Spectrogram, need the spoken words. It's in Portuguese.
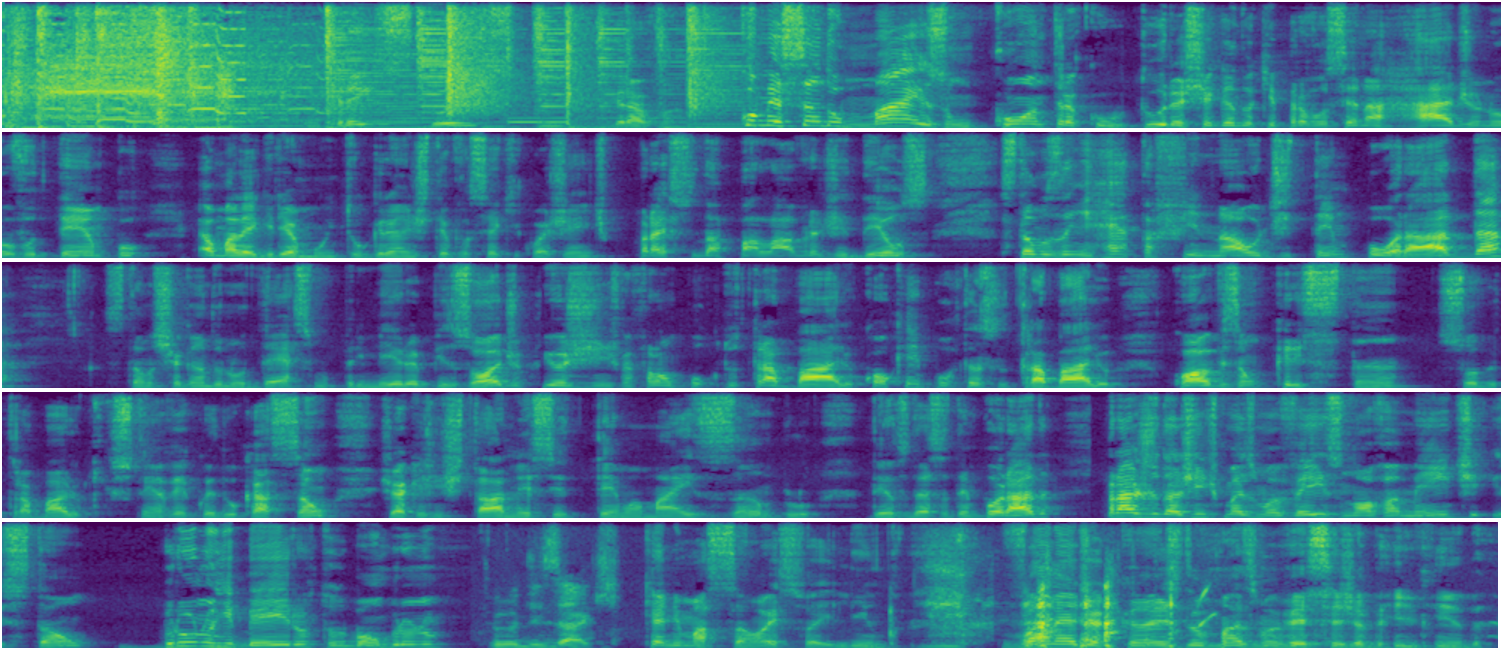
Em 3, 2, 1, gravando. Começando mais um Contra a Cultura, chegando aqui para você na Rádio Novo Tempo. É uma alegria muito grande ter você aqui com a gente para estudar a palavra de Deus. Estamos em reta final de temporada Estamos chegando no 11 episódio e hoje a gente vai falar um pouco do trabalho. Qual que é a importância do trabalho? Qual a visão cristã sobre o trabalho? O que isso tem a ver com a educação, já que a gente está nesse tema mais amplo dentro dessa temporada. Para ajudar a gente mais uma vez, novamente, estão Bruno Ribeiro. Tudo bom, Bruno? Tudo, Isaac. Que animação, é isso aí, lindo. Vanédia Cândido, mais uma vez, seja bem-vinda.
